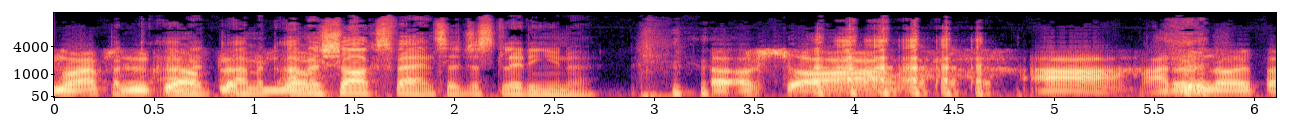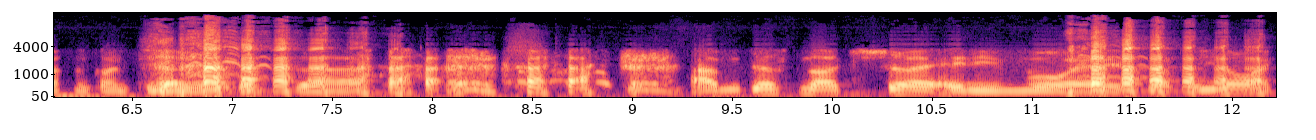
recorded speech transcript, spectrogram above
No, absolutely. I'm a, I'm, a, know, I'm a Sharks fan, so just letting you know. uh, uh, sh- ah, ah, I don't know if I can continue this. Uh, I'm just not sure anymore. eh. But you know what?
